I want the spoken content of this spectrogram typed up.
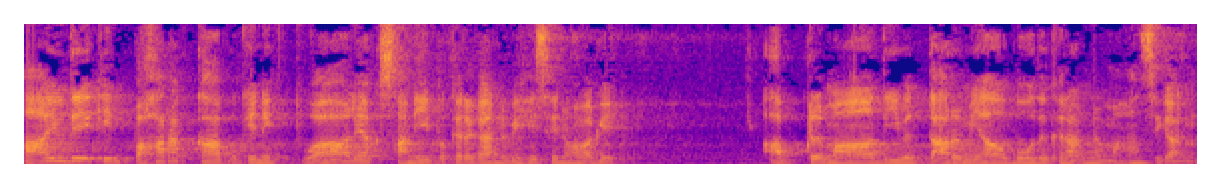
ආයුදයකින් පහරක්කාපු කෙනෙක් තුවාලයක් සනීප කරගන්න වෙහෙසෙනවා වගේ. අප්‍රමාදීව ධර්මය අවබෝධ කරන්න මහන්සි ගන්න.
